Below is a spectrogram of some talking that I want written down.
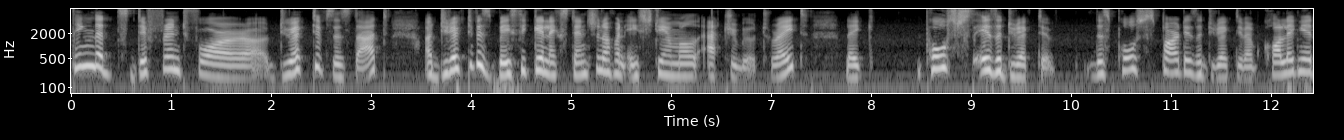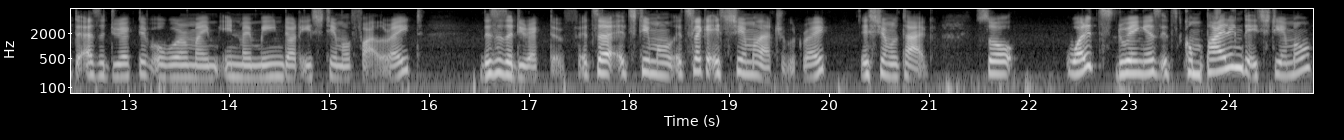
thing that's different for uh, directives is that a directive is basically an extension of an html attribute right? Like posts is a directive. This posts part is a directive. I'm calling it as a directive over my in my main.html file right? This is a directive. It's a html it's like a html attribute right? Html tag. So what it's doing is it's compiling the HTML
